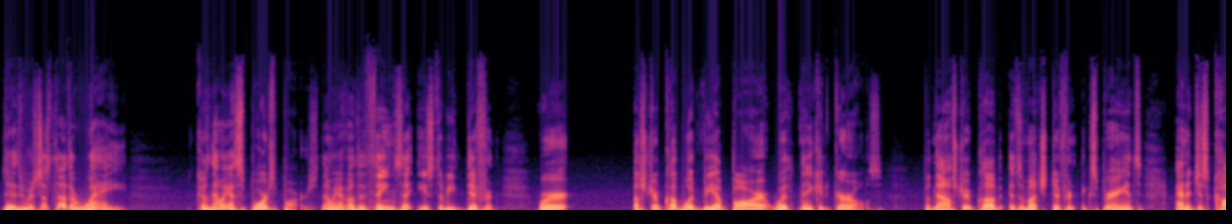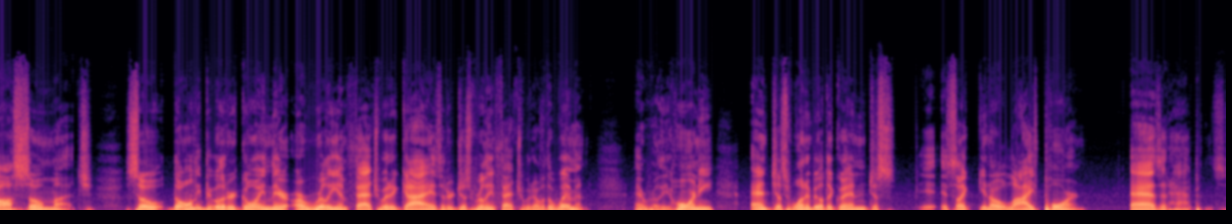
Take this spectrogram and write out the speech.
there was just another way. Because now we have sports bars. Now we have other things that used to be different, where a strip club would be a bar with naked girls. But now a strip club is a much different experience and it just costs so much. So the only people that are going there are really infatuated guys that are just really infatuated with the women and really horny and just want to be able to go in and just it's like, you know, live porn as it happens.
